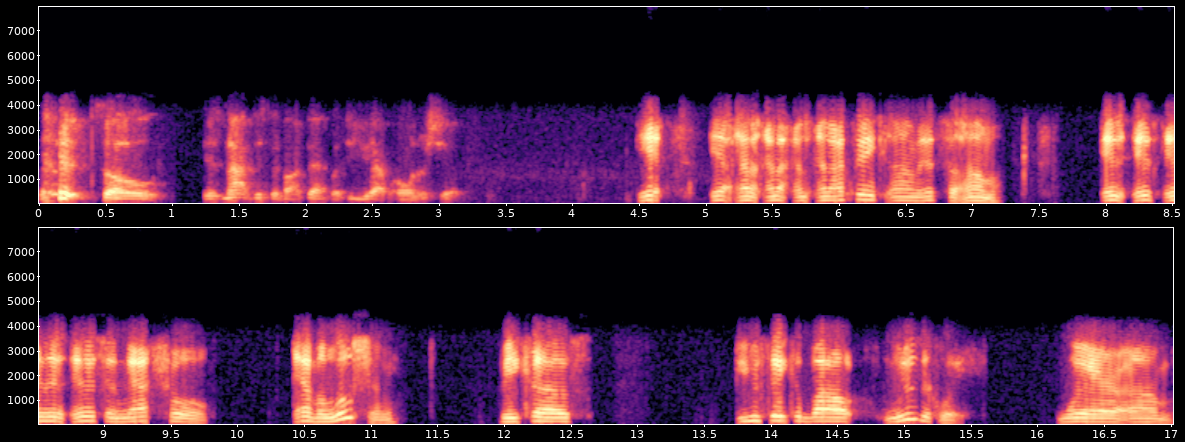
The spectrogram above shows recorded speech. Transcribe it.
so it's not just about that, but do you have ownership? Yeah, yeah, and and and I think um, it's um, it it it it's a natural evolution because you think about musically, where um,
